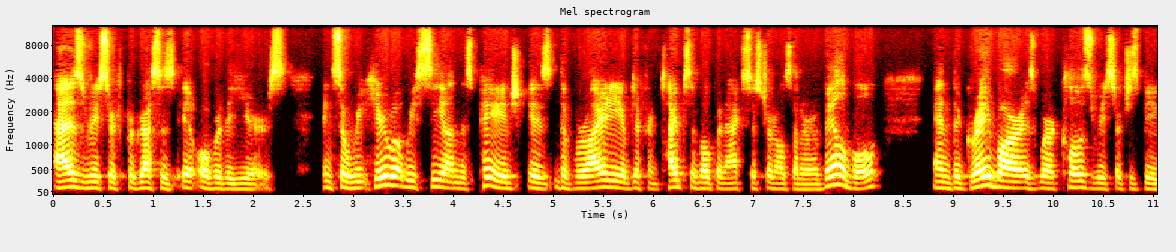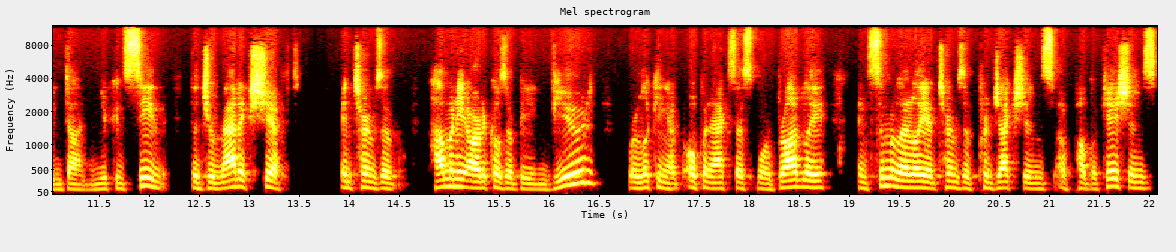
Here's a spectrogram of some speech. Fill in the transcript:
as research progresses over the years. And so we here what we see on this page is the variety of different types of open access journals that are available. And the gray bar is where closed research is being done. And you can see the dramatic shift in terms of how many articles are being viewed. We're looking at open access more broadly. And similarly, in terms of projections of publications,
